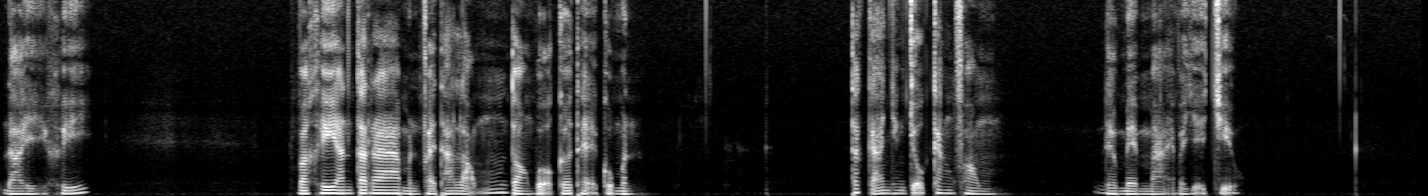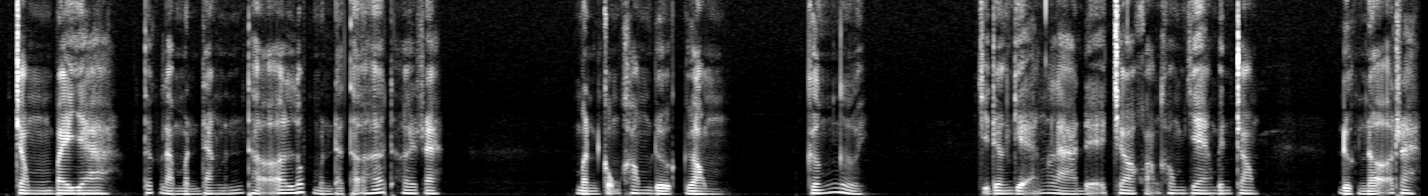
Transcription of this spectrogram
đầy khí. Và khi Antara mình phải thả lỏng toàn bộ cơ thể của mình. Tất cả những chỗ căng phòng đều mềm mại và dễ chịu. Trong bay da, tức là mình đang nín thở lúc mình đã thở hết hơi ra, mình cũng không được gồng, cứng người. Chỉ đơn giản là để cho khoảng không gian bên trong được nở ra.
